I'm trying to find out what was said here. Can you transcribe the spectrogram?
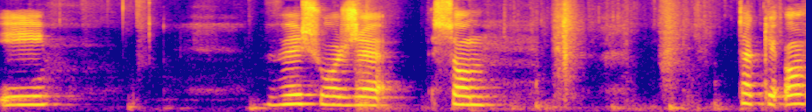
i wyszło, że są takie o,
